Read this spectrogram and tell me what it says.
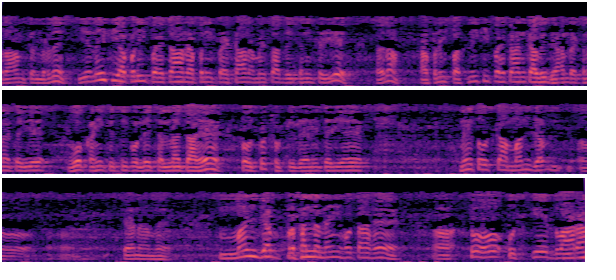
रामचंद्र ने ये नहीं कि अपनी पहचान अपनी पहचान हमेशा देखनी चाहिए है ना? अपनी पत्नी की पहचान का भी ध्यान रखना चाहिए। वो कहीं किसी को ले चलना चाहे तो उसको छुट्टी देनी चाहिए। नहीं तो उसका मन जब आ, क्या नाम है? मन जब प्रसन्न नहीं होता है तो उसके द्वारा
